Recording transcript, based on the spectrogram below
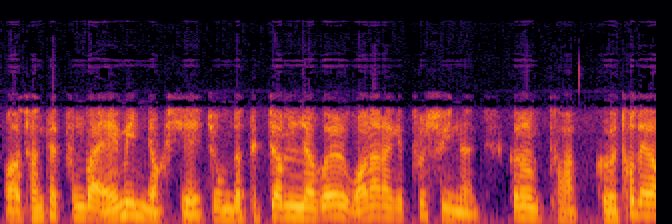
어, 전태풍과 에민 역시 조금 더 득점력을 원활하게 풀 수 있는 그런 바- 그 토대가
